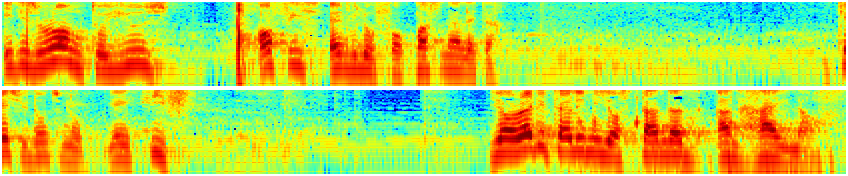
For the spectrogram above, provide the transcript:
It is wrong to use office envelope for personal letter. In case you don't know, you're a thief. You're already telling me your standards aren't high enough.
